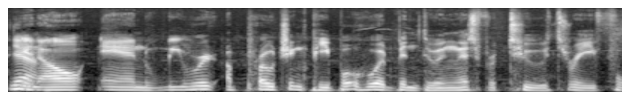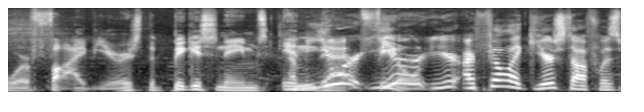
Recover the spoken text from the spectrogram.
Yeah. you know, and we were approaching people who had been doing this for two, three, four, five years. The biggest names in I mean, that you were, field. you're, you're, I feel like your stuff was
